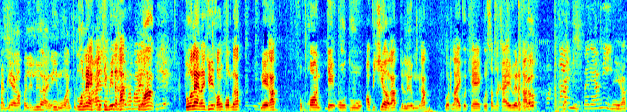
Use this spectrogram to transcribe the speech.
แบบเนี้ยครับไปเรื่อยๆ นี่หมูหันตัวแรกในชีวิตนะครับพี่น้อง ตัวแรกในชีวิตของผมนะครับ นี่ครับ สมพร JO2 Official ครับ อย่าลืมนะครับ กดไลค์ กดแชร์ กด Subscribe ด้วยนะครับ ได้หมูไปแล้วนี่ นี่ครับ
